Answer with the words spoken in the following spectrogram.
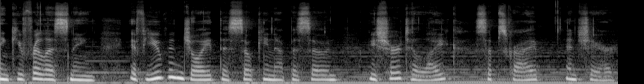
Thank you for listening. If you've enjoyed this soaking episode, be sure to like, subscribe, and share.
